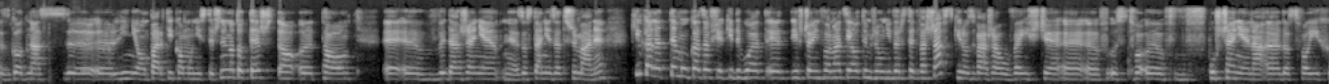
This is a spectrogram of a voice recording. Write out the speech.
y, zgodna z linią partii komunistycznej, no to też to, to wydarzenie zostanie zatrzymane. Kilka lat temu ukazał się, kiedy była jeszcze informacja o tym, że Uniwersytet Warszawski rozważał wejście, wpuszczenie na, do swoich,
